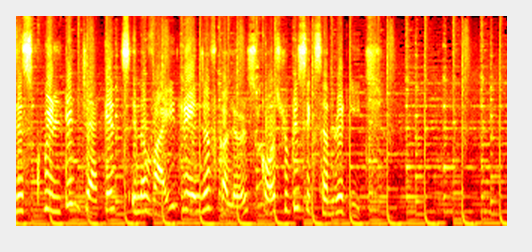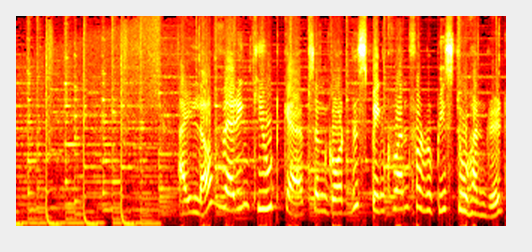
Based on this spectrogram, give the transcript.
These quilted jackets in a wide range of colors cost rupees 600 each. I love wearing cute caps and got this pink one for rupees 200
